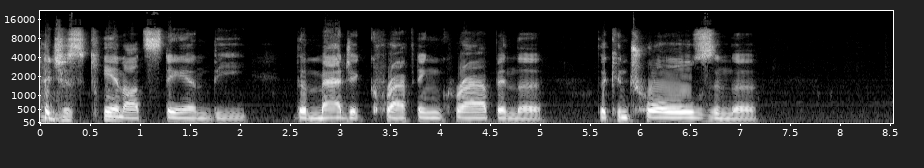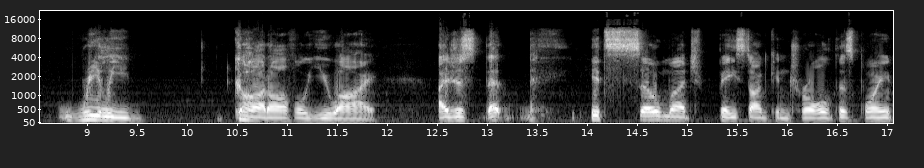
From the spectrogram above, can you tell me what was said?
I just cannot stand the the magic crafting crap and the the controls and the really god awful UI. I just that it's so much based on control at this point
